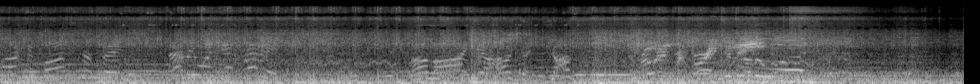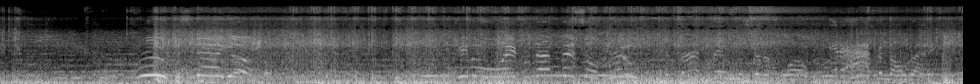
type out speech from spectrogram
Fucking monster thing! Everyone get ready! Come on, you hunk of junk! Rodent referring to me. Groot, snag him! Keep him away from that missile, Groot! Blow, it happened already!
